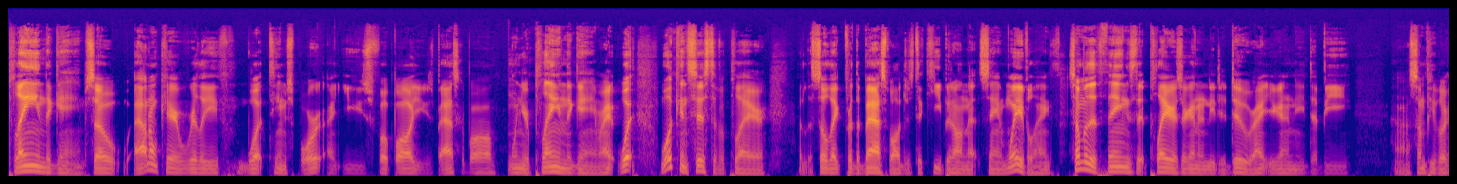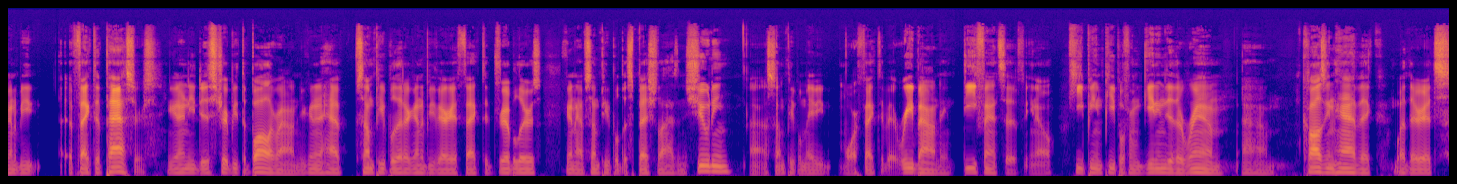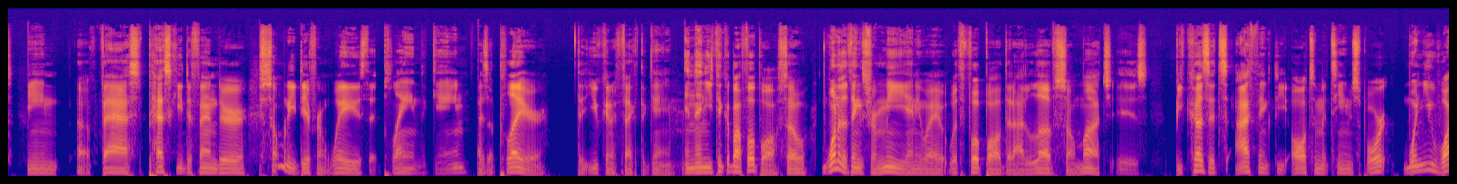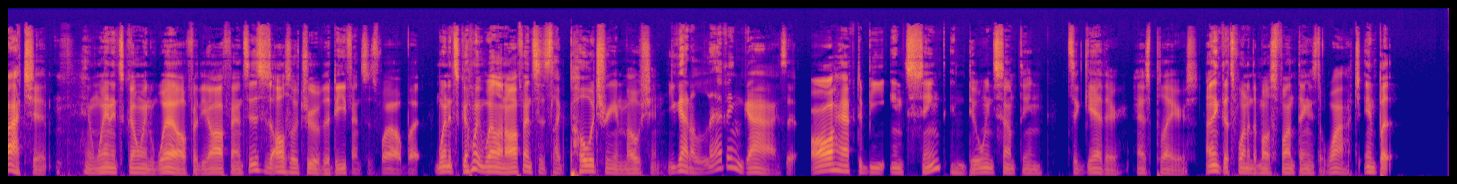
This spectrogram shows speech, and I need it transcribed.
playing the game. So I don't care really what team sport you use football, you use basketball. When you're playing the game, right? What what consists of a player? So like for the basketball, just to keep it on that same wavelength, some of the things that players are going to need to do, right? You're going to need to be uh, some people are going to be effective passers. You're going to need to distribute the ball around. You're going to have some people that are going to be very effective dribblers. You're going to have some people that specialize in shooting. Uh, some people may be more effective at rebounding, defensive, you know, keeping people from getting to the rim, um, causing havoc, whether it's being a fast, pesky defender. So many different ways that playing the game as a player that you can affect the game. And then you think about football. So, one of the things for me, anyway, with football that I love so much is because it's, I think, the ultimate team sport, when you watch it and when it's going well for the offense, this is also true of the defense as well, but when it's going well in offense, it's like poetry in motion. You got 11 guys that all have to be in sync and doing something together as players. I think that's one of the most fun things to watch. And, but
